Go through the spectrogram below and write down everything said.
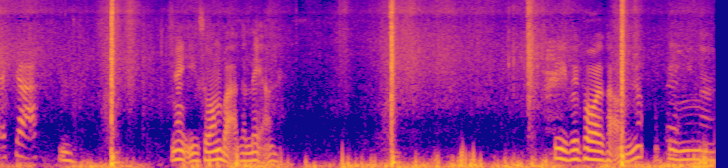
แต่จ๋ายังอีกสองบาทกันแล้วนี่ตีไปพลอยเขาเนาะตีง่าย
